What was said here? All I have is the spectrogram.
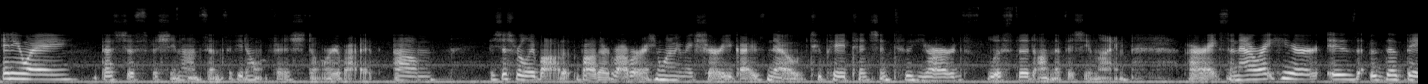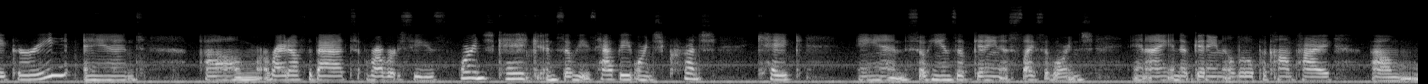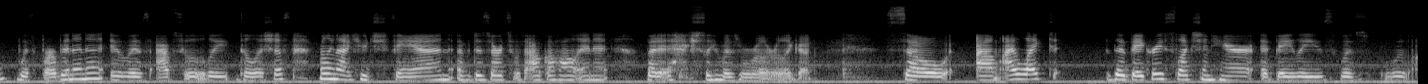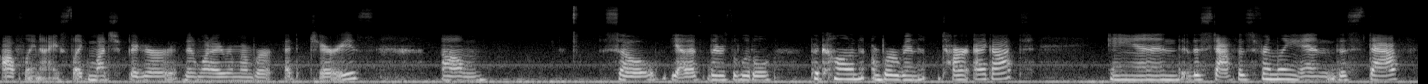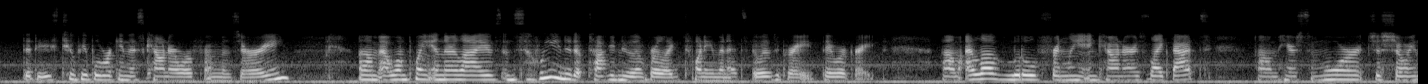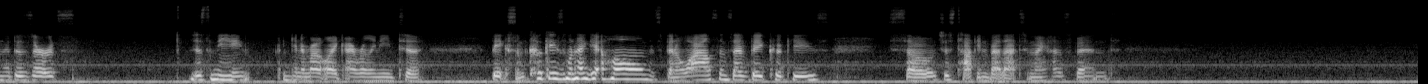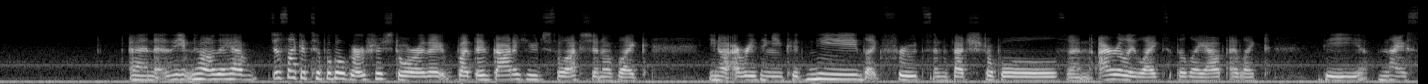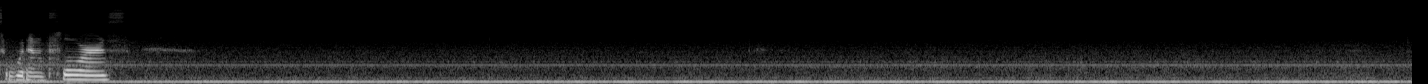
anyway, that's just fishing nonsense. If you don't fish, don't worry about it. Um, it's just really bothered, bothered Robert. He wanted to make sure you guys know to pay attention to the yards listed on the fishing line. Alright, so now right here is the bakery, and um, right off the bat, Robert sees orange cake, and so he's happy. Orange crunch cake, and so he ends up getting a slice of orange, and I end up getting a little pecan pie um, with bourbon in it. It was absolutely delicious. Really not a huge fan of desserts with alcohol in it, but it actually was really, really good. So um, I liked the bakery selection here at Bailey's was was awfully nice, like much bigger than what I remember at Jerry's. Um, so yeah, there's the little pecan bourbon tart I got, and the staff is friendly and the staff that these two people working this counter were from Missouri um, at one point in their lives. And so we ended up talking to them for like 20 minutes. It was great. They were great. Um, I love little friendly encounters like that um, here's some more just showing the desserts. Just me thinking about like I really need to bake some cookies when I get home. It's been a while since I've baked cookies. So just talking about that to my husband. And you know they have just like a typical grocery store they but they've got a huge selection of like you know everything you could need like fruits and vegetables. And I really liked the layout. I liked the nice wooden floors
